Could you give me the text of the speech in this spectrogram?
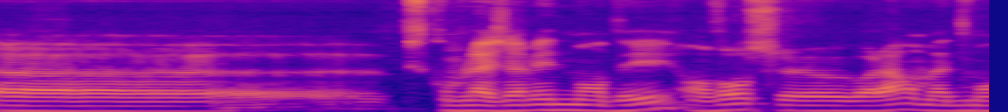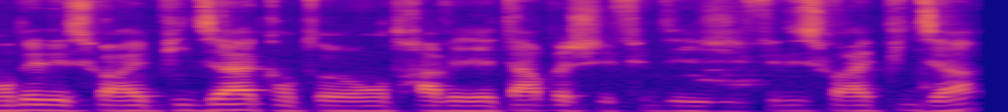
euh, parce qu'on me l'a jamais demandé. En revanche, euh, voilà, on m'a demandé des soirées pizza quand on travaillait tard. J'ai fait des, soirées pizza.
